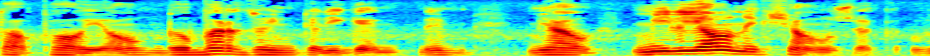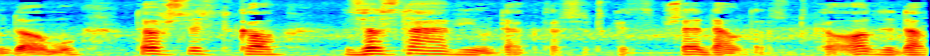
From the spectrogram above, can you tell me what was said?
to pojął, był bardzo inteligentny, miał miliony książek w domu. To wszystko zostawił, tak troszeczkę sprzedał, troszeczkę oddał,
